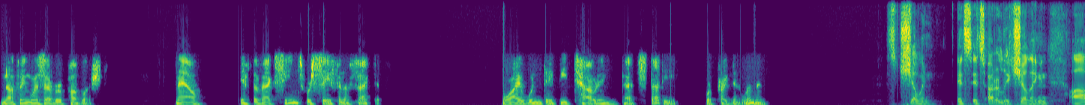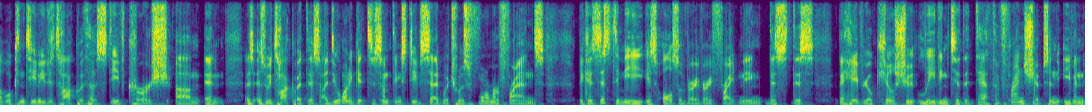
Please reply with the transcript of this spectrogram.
nothing was ever published. Now, if the vaccines were safe and effective, why wouldn't they be touting that study for pregnant women? It's chilling. It's it's utterly chilling. And uh, we'll continue to talk with uh, Steve Kirsch. Um, and as, as we talk about this, I do want to get to something Steve said, which was former friends, because this to me is also very very frightening. This this behavioral kill chute leading to the death of friendships and even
